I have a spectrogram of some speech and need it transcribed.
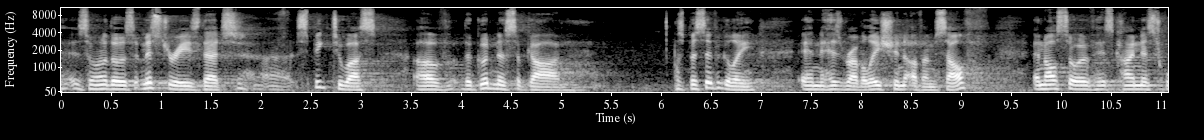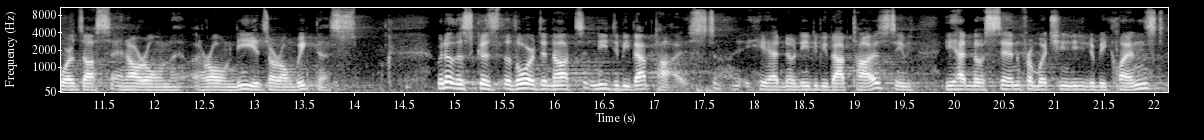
is one of those mysteries that uh, speak to us of the goodness of God, specifically in his revelation of himself and also of his kindness towards us and our own, our own needs, our own weakness. We know this because the Lord did not need to be baptized. He had no need to be baptized. He, he had no sin from which he needed to be cleansed.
